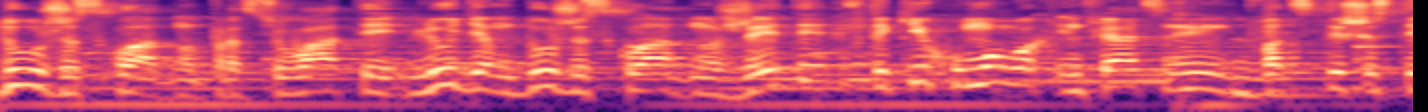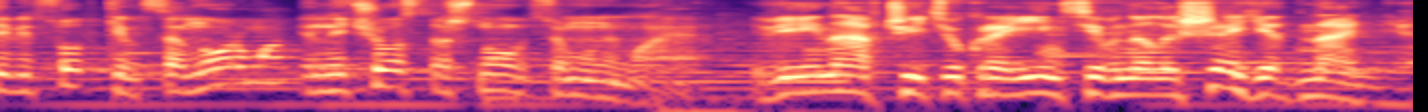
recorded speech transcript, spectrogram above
дуже складно працювати, людям дуже складно жити. В таких умовах інфляція на рівні 26% – це норма, і нічого страшного в цьому немає. Війна вчить українців не лише єднання,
